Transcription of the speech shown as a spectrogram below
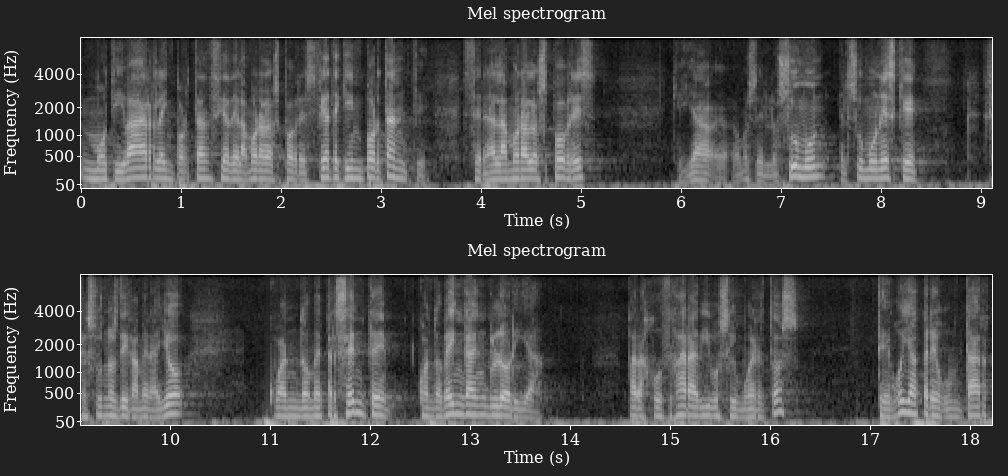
motivar la importancia del amor a los pobres. Fíjate qué importante será el amor a los pobres, que ya, vamos, lo sumum, el sumum es que Jesús nos diga, mira, yo cuando me presente, cuando venga en gloria para juzgar a vivos y muertos, te voy a preguntar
